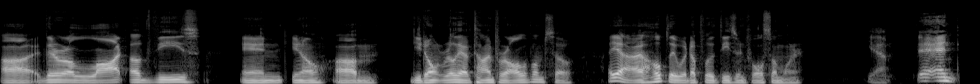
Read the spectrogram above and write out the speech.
Uh, there are a lot of these, and you know, um, you don't really have time for all of them. So, yeah, I hope they would upload these in full somewhere. Yeah. And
